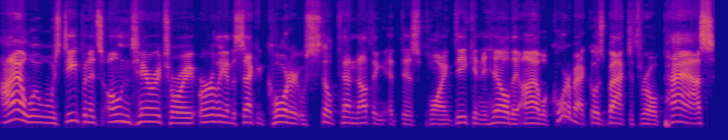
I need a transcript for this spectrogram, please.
Iowa was deep in its own territory early in the second quarter. It was still 10 nothing at this point. Deacon Hill, the Iowa quarterback, goes back to throw a pass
